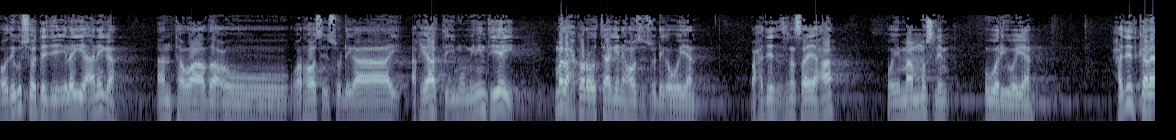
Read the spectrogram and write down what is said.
ood igu soo dejiyey ilaya aniga an tawaadacuu war hoos isu dhigaay akhyaartii iyo muminiintiyey madax kore u taagina hoos isu dhiga weeyaan. Waa xadiid isna saxiixa oo imaam muslim u wari weeyaan. Xadiid kale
